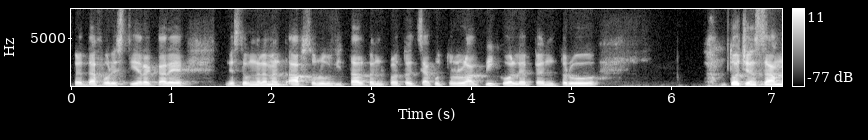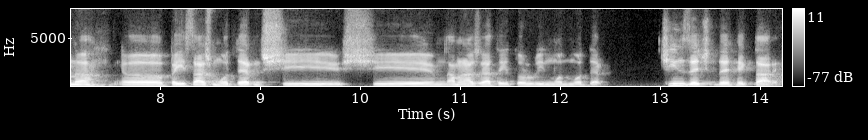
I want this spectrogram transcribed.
perdea forestieră, care este un element absolut vital pentru protecția culturilor agricole, pentru tot ce înseamnă uh, peisaj modern și, și amenajarea teritoriului în mod modern. 50 de hectare.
